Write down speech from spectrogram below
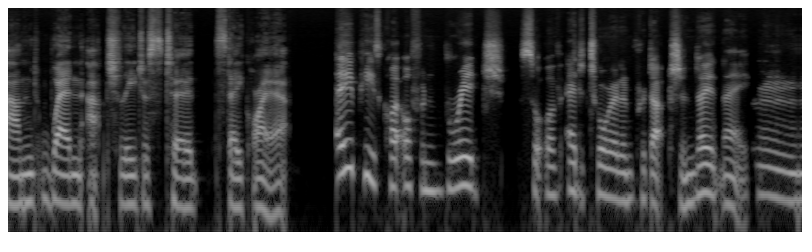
and when actually just to stay quiet. APs quite often bridge sort of editorial and production, don't they? Hmm.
